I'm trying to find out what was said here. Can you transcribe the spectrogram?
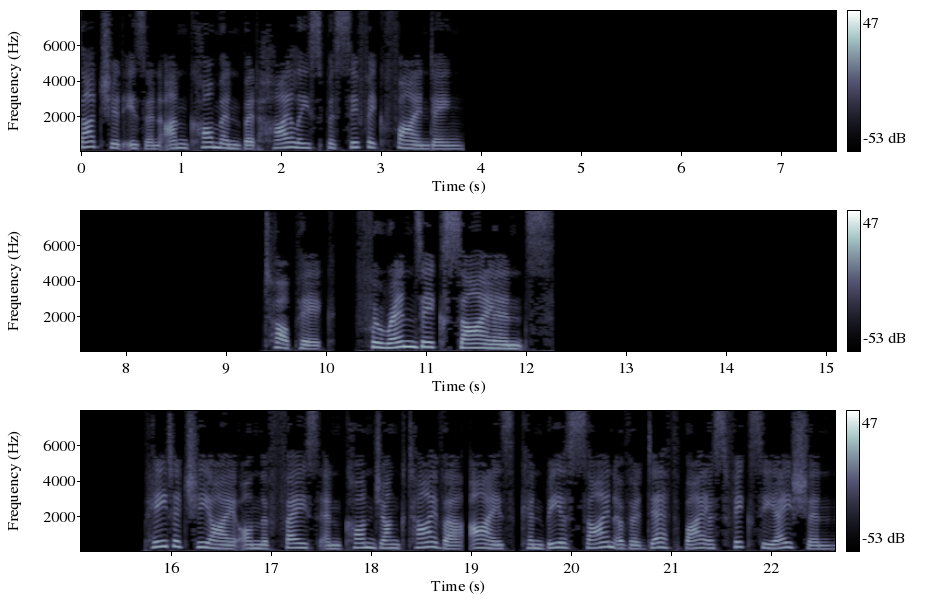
such it is an uncommon but highly specific finding. Forensic science Petechiae on the face and conjunctiva eyes can be a sign of a death by asphyxiation,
